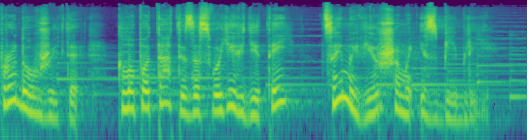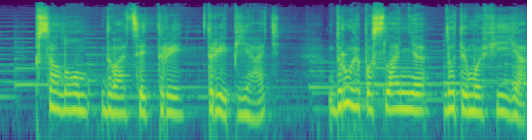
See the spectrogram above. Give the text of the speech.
Продовжуйте клопотати за своїх дітей цими віршами із Біблії. Псалом 23, 3, 5, друге послання до Тимофія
